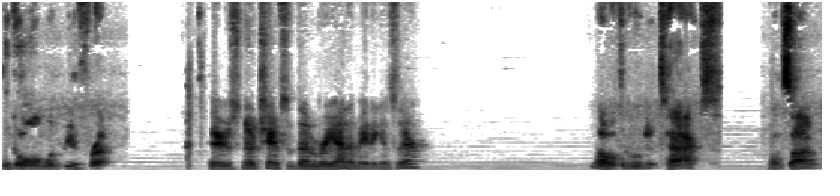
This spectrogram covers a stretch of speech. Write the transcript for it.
the golem wouldn't be a threat. There's no chance of them reanimating, is there? Not with the room intact. Once I'm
